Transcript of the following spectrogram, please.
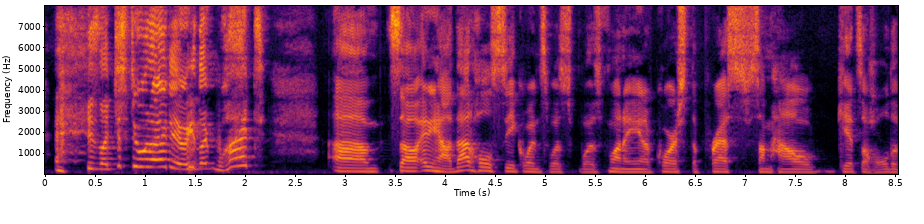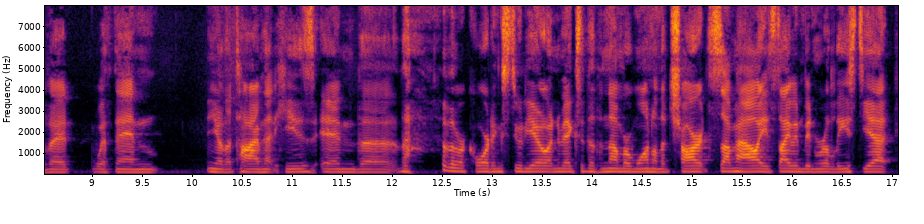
he's like, "Just do what I do." He's like, "What?" Um, so anyhow, that whole sequence was was funny, and of course, the press somehow gets a hold of it within you know the time that he's in the the, the recording studio and makes it to the number one on the chart. Somehow, it's not even been released yet,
